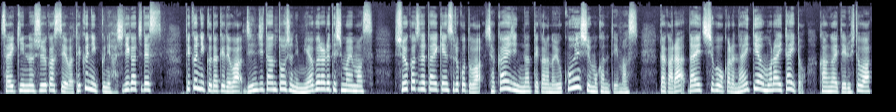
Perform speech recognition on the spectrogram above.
最近の就活生はテクニックに走りがちです。テクニックだけでは人事担当者に見破られてしまいます。就活で体験することは社会人になってからの予行演習も兼ねています。だから第一志望から内定をもらいたいと考えている人は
